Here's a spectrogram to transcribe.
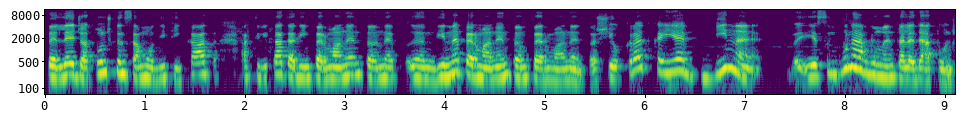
pe lege atunci când s-a modificat activitatea din, permanentă, din nepermanentă în permanentă. Și eu cred că e bine sunt bune argumentele de atunci,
